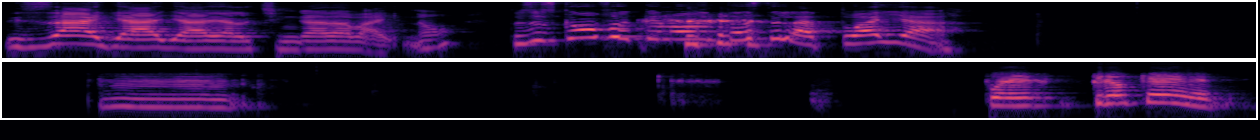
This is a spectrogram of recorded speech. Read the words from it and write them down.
dices, ah, ya, ya, ya, la chingada, bye, ¿no? Entonces, ¿cómo fue que no aventaste la toalla? Mm. Pues creo que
